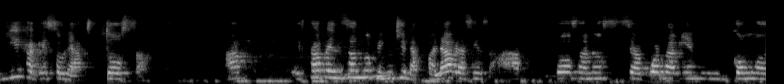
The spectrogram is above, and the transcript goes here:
vieja que es sobre aptosa. ¿ah? Está pensando Pinucci las palabras y es aptosa, no se acuerda bien cómo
